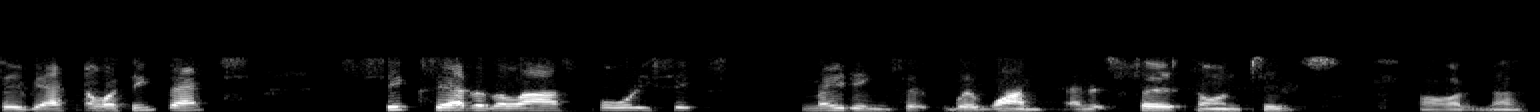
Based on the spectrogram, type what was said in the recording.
Subiaco. I think that's six out of the last 46 meetings that we've won, and it's first time since, oh, I don't know,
